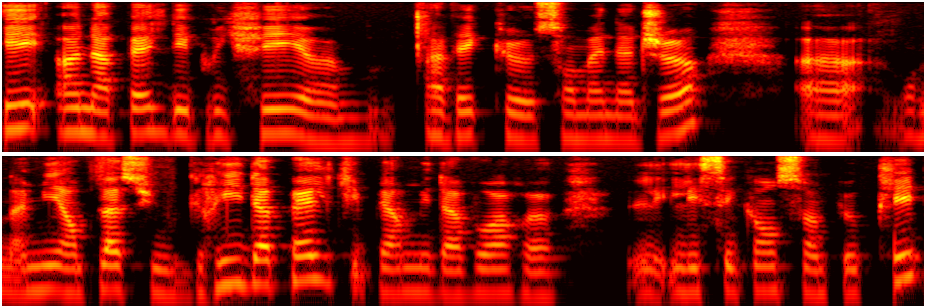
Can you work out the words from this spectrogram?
ait un appel débriefé avec son manager. Euh, on a mis en place une grille d'appel qui permet d'avoir euh, les, séquences un peu clés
